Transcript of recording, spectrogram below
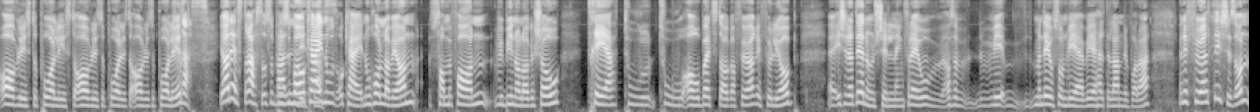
avlyst og pålyst og avlyst og pålyst og avlyst og pålyst. stress. Ja, det er stress. Og så plutselig bare OK, nå, ok, nå holder vi an. Samme fanen. Vi begynner å lage show. Tre, to, to arbeidsdager før i full jobb. Eh, ikke at det er noen unnskyldning, for det er jo altså, vi, Men det er jo sånn vi er. Vi er helt elendige på det. Men jeg følte ikke sånn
